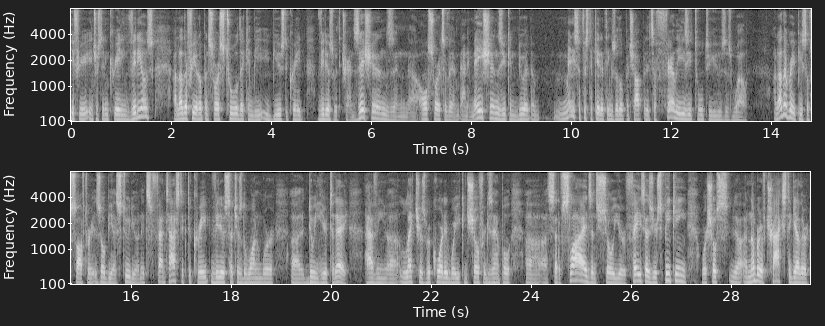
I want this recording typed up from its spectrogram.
If you're interested in creating videos, another free and open source tool that can be used to create videos with transitions and uh, all sorts of animations. You can do it, uh, many sophisticated things with OpenShot, but it's a fairly easy tool to use as well. Another great piece of software is OBS Studio, and it's fantastic to create videos such as the one we're uh, doing here today. Having uh, lectures recorded where you can show, for example, uh, a set of slides and show your face as you're speaking, or show a number of tracks together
